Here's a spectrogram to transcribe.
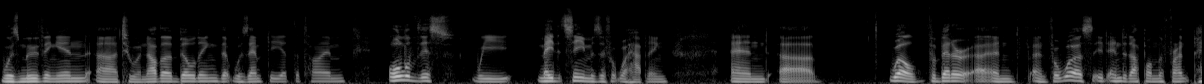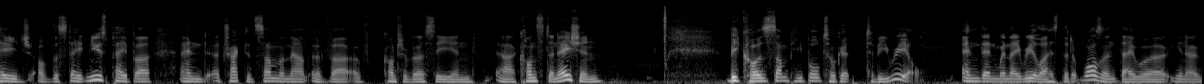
was moving in uh, to another building that was empty at the time. All of this, we made it seem as if it were happening, and uh, well, for better and and for worse, it ended up on the front page of the state newspaper and attracted some amount of uh, of controversy and uh, consternation because some people took it to be real and then when they realized that it wasn't, they were, you know,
